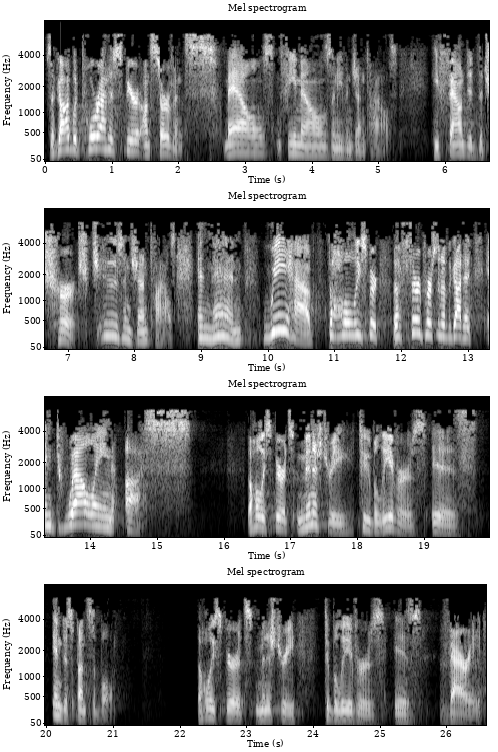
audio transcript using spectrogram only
So God would pour out His Spirit on servants, males and females and even Gentiles. He founded the church, Jews and Gentiles. And then we have the Holy Spirit, the third person of the Godhead, indwelling us. The Holy Spirit's ministry to believers is indispensable. The Holy Spirit's ministry to believers is varied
